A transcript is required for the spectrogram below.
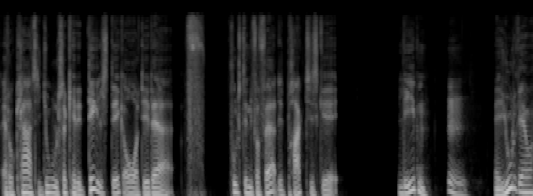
er du klar til jul, så kan det dels dække over det der fuldstændig forfærdeligt praktiske leben mm. med julegaver.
